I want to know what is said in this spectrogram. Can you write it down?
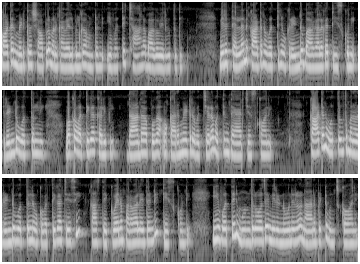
కాటన్ మెడికల్ షాప్లో మనకు అవైలబుల్గా ఉంటుంది. ఈ ఒత్తి చాలా బాగా వెలుగుతుంది. మీరు తెల్లని కాటన్ ఒత్తిని ఒక రెండు భాగాలుగా తీసుకుని రెండు ఒత్తుల్ని ఒక ఒత్తిగా కలిపి దాదాపుగా ఒక అర మీటర్ వచ్చేలా ఒత్తిని తయారు చేసుకోవాలి. కాటన్ ఒత్తులతో మనం రెండు ఒత్తుల్ని ఒక ఒత్తిగా చేసి కాస్త ఎక్కువైనా పర్వాలేదండి తీసుకోండి. ఈ ఒత్తిని ముందు రోజే మీరు నూనెలో నానబెట్టి ఉంచుకోవాలి.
